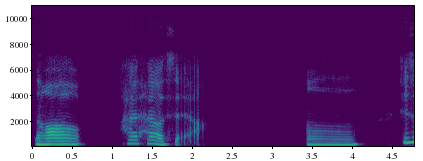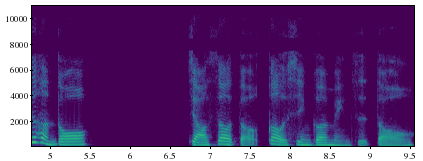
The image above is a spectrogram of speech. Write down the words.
然后还还有谁啊？嗯，其实很多角色的个性跟名字都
